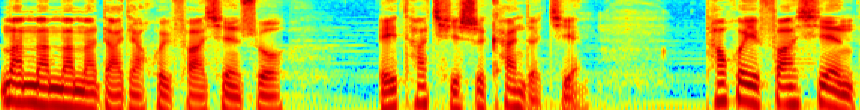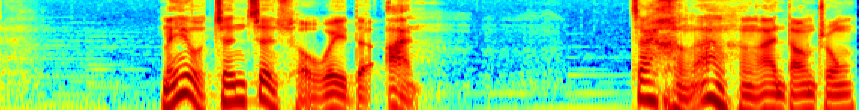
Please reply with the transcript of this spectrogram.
慢慢慢慢，大家会发现说。诶，他其实看得见，他会发现没有真正所谓的暗，在很暗很暗当中，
